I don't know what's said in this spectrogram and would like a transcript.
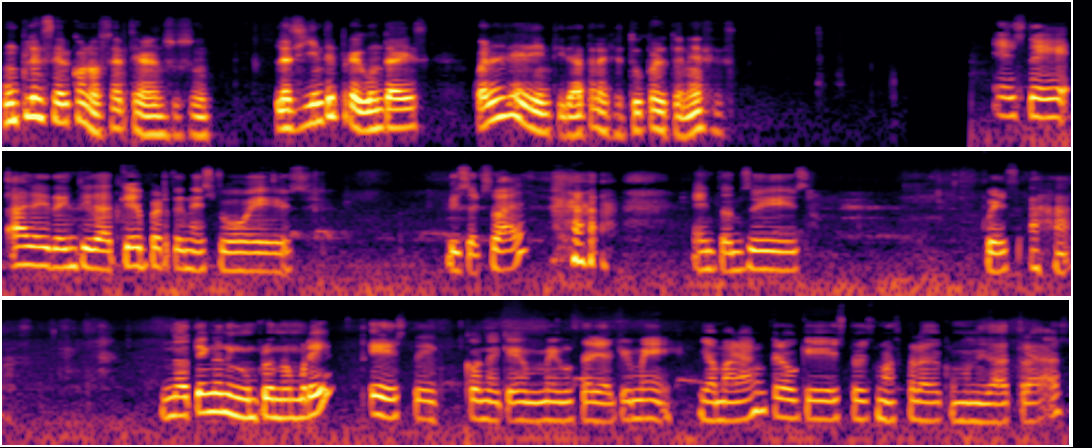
Un placer conocerte, Aranzazú. La siguiente pregunta es, ¿cuál es la identidad a la que tú perteneces? Este, a la identidad que pertenezco es bisexual. Entonces, pues, ajá. No tengo ningún pronombre este con el que me gustaría que me llamaran. Creo que esto es más para la comunidad trans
